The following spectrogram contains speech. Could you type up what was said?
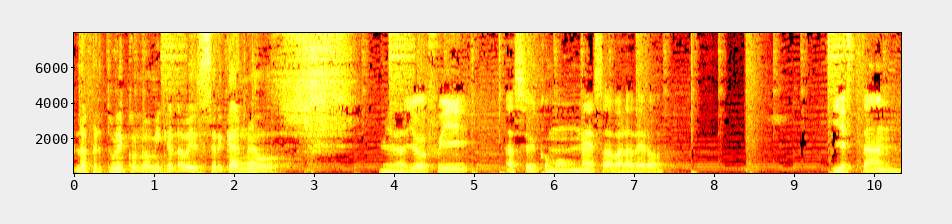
la apertura económica? ¿La ves cercana o...? Mira, yo fui hace como un mes a Varadero y están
